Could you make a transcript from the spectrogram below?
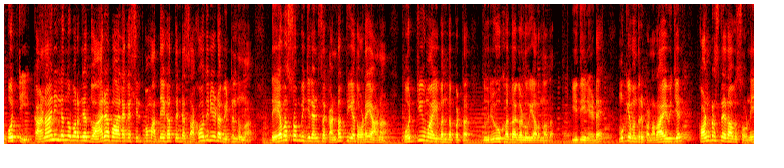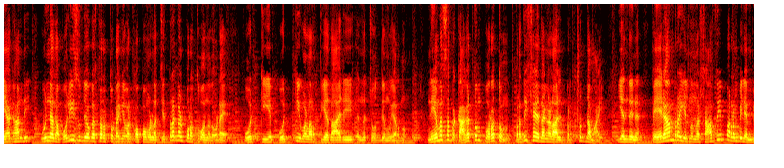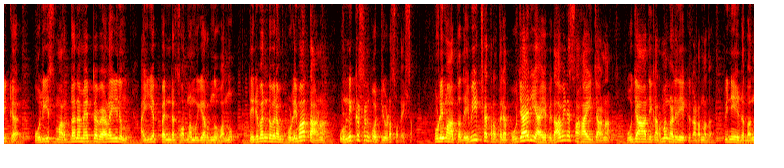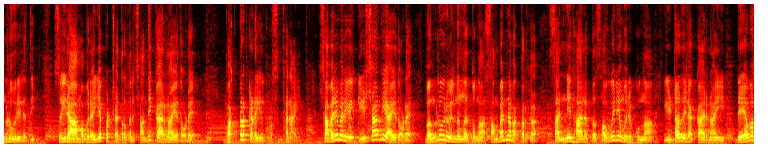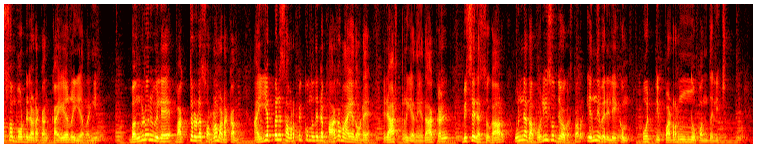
പൊറ്റി കാണാനില്ലെന്ന് പറഞ്ഞ ദ്വാരപാലക ശില്പം അദ്ദേഹത്തിന്റെ സഹോദരിയുടെ വീട്ടിൽ നിന്ന് ദേവസ്വം വിജിലൻസ് കണ്ടെത്തിയതോടെയാണ് പൊറ്റിയുമായി ബന്ധപ്പെട്ട് ദുരൂഹതകൾ ഉയർന്നത്. ഇതിനിടെ മുഖ്യമന്ത്രി പിണറായി വിജയൻ കോൺഗ്രസ് നേതാവ് സോണിയാഗാന്ധി ഉന്നത പോലീസ് ഉദ്യോഗസ്ഥർ തുടങ്ങിയവർക്കൊപ്പമുള്ള ചിത്രങ്ങൾ പുറത്തു വന്നതോടെ പോറ്റിയെ പൊറ്റി വളർത്തിയതാര് എന്ന ചോദ്യം ഉയർന്നു നിയമസഭക്കകത്തും പുറത്തും പ്രതിഷേധങ്ങളാൽ പ്രക്ഷുബ്ധമായി. എന്തിന്? പേരാമ്പ്രയിൽ നിന്ന് ഷാഫി പറമ്പിൽ എം പിക്ക് പോലീസ് മർദ്ദനമേറ്റ വേളയിലും അയ്യപ്പന്റെ സ്വർണം ഉയർന്നു വന്നു. തിരുവനന്തപുരം പുളിമാത്താണ് ഉണ്ണികൃഷ്ണൻ പോറ്റിയുടെ സ്വദേശം. പുളിമാത്ത് ദേവീക്ഷേത്രത്തിലെ പൂജാരിയായ പിതാവിനെ സഹായിച്ചാണ് പൂജാതി കർമ്മങ്ങളിലേക്ക് കടന്നത്. പിന്നീട് ബംഗളൂരിലെത്തി. ശ്രീരാമപുര അയ്യപ്പ ക്ഷേത്രത്തിൽ ശാന്തിക്കാരനായതോടെ ഭക്തർക്കിടയിൽ പ്രസിദ്ധനായി. ശബരിമലയിൽ കീഴ്ശാന്തിയായതോടെ ബംഗളൂരുവിൽ നിന്നെത്തുന്ന സമ്പന്ന ഭക്തർക്ക് സന്നിധാനത്ത് സൗകര്യമൊരുക്കുന്ന ഇടനിലക്കാരനായി ദേവസ്വം ബോർഡിലടക്കം കയറിയിറങ്ങി. ബംഗളൂരുവിലെ ഭക്തരുടെ സ്വർണമടക്കം അയ്യപ്പന് സമർപ്പിക്കുന്നതിന്റെ ഭാഗമായതോടെ രാഷ്ട്രീയ നേതാക്കൾ ബിസിനസ്സുകാർ ഉന്നത പോലീസ് ഉദ്യോഗസ്ഥർ എന്നിവരിലേക്കും പൊറ്റി പടർന്നു പന്തലിച്ചു.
